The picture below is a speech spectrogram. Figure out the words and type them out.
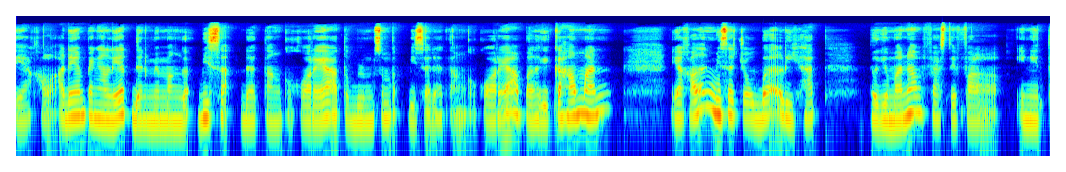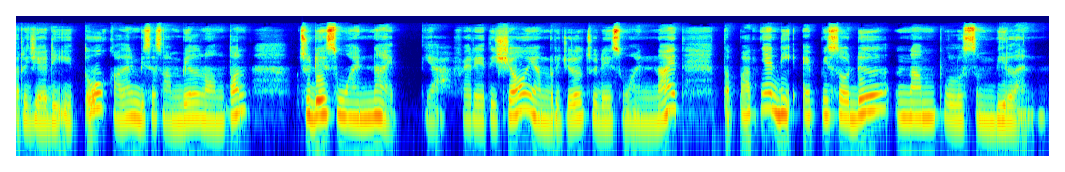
ya. Kalau ada yang pengen lihat dan memang nggak bisa datang ke Korea atau belum sempat bisa datang ke Korea, apalagi ke Haman, ya kalian bisa coba lihat bagaimana festival ini terjadi itu. Kalian bisa sambil nonton Today's One Night ya variety show yang berjudul Today's One Night tepatnya di episode 69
